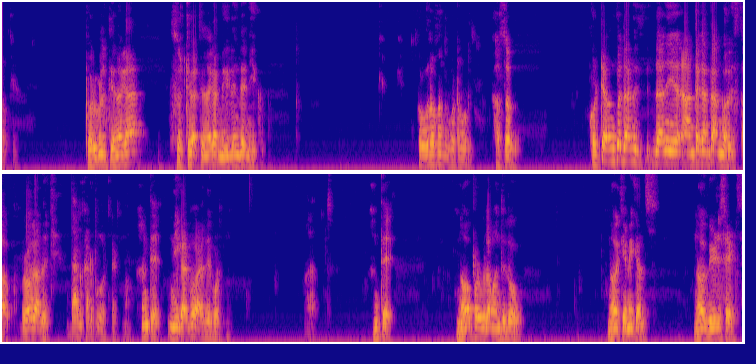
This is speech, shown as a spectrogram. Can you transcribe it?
ఓకే. పురుగులు తినగా సుష్టిగా తినగా మిగిలిందే నీకు. పురుగుల మందు కొట్టకూడదు. అసలు. కొట్టావనుకో దాని దాని అంతకంత అనుభవిస్తావు. రోగాలు వచ్చి. దాన్ని కడుపు కొట్టినట్టు అంతే. నీ కడుపు అది కొడుతుంది. అంతే. నో పురుగుల మందులు. No chemicals. No weedicides.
